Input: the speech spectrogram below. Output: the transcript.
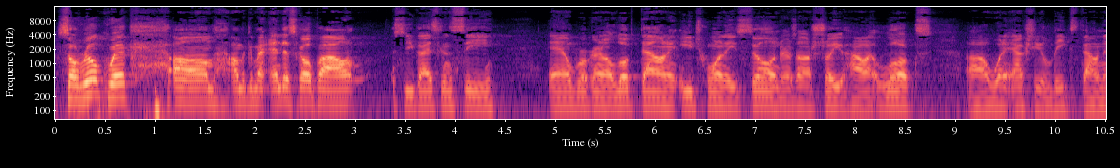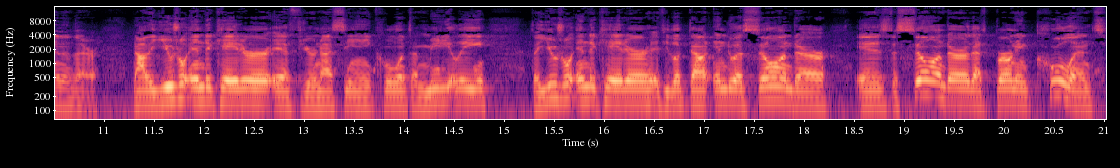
So real quick, um, I'm gonna get my endoscope out so you guys can see, and we're gonna look down at each one of these cylinders, and I'll show you how it looks uh, when it actually leaks down into there. Now the usual indicator, if you're not seeing any coolant immediately, the usual indicator, if you look down into a cylinder, is the cylinder that's burning coolant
